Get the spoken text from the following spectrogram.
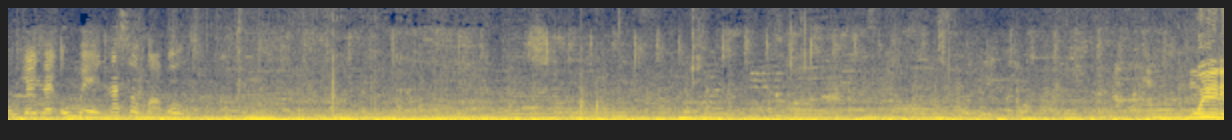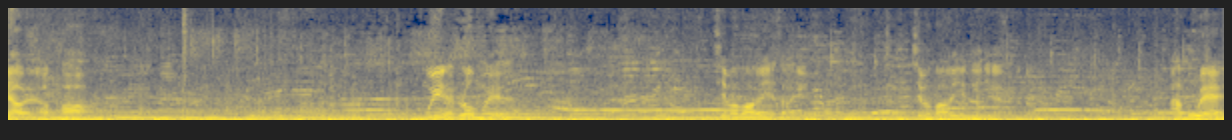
Ủa dây lại ôm mẹ na sao mà ôm. မွေးနေရပဲနော်ဟာမွေးနေတော့မွေးတ 一年了，妈！没一，知道没？七八八万也啥的，七八八万也零年。啊不哎！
